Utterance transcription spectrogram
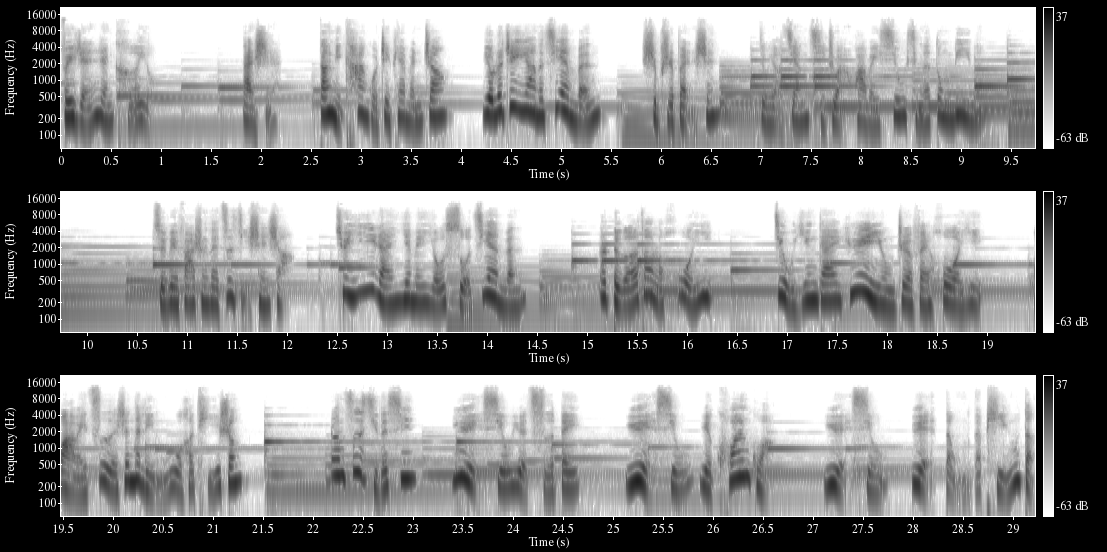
非人人可有。但是，当你看过这篇文章，有了这样的见闻，是不是本身就要将其转化为修行的动力呢？虽未发生在自己身上，却依然因为有所见闻而得到了获益，就应该运用这份获益，化为自身的领悟和提升，让自己的心越修越慈悲，越修越宽广，越修越懂得平等。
